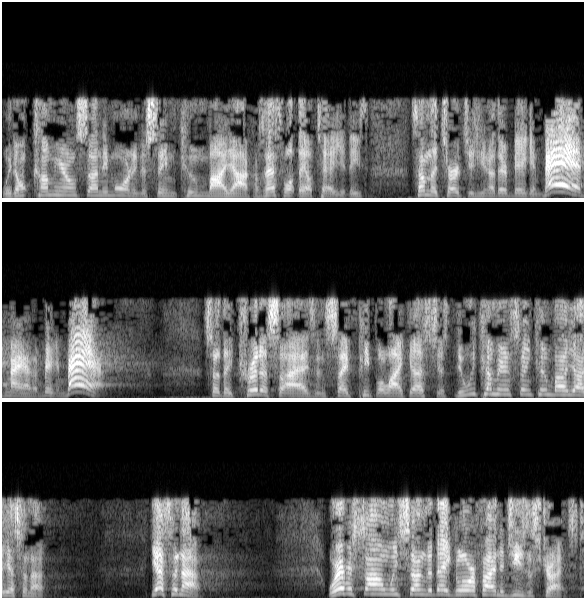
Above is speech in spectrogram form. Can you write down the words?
We don't come here on Sunday morning to sing kumbaya, because that's what they'll tell you. These, some of the churches, you know, they're big and bad, man. They're big and bad. So they criticize and say people like us just, do we come here and sing kumbaya? Yes or no? Yes or no? Wherever song we sung today glorifying to Jesus Christ.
